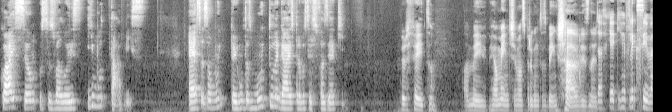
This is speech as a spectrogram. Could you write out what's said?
Quais são os seus valores imutáveis? Essas são muito, perguntas muito legais para vocês fazer aqui. Perfeito. Amei. Realmente, umas perguntas bem chaves, né? Já fiquei aqui reflexiva.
